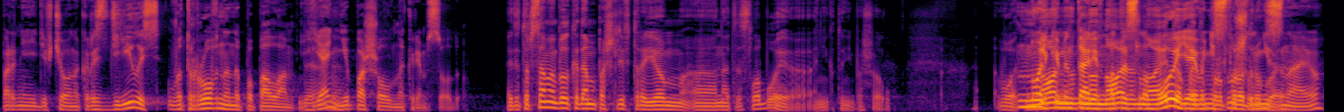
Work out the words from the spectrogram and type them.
парней и девчонок разделилась вот ровно напополам. Да, Я да. не пошел на крем-соду. Это то же самое было, когда мы пошли втроем э, на Теслобой, а никто не пошел. Вот. Ноль Но- комментариев но- по Теслобою, я его не слушал, не знаю.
